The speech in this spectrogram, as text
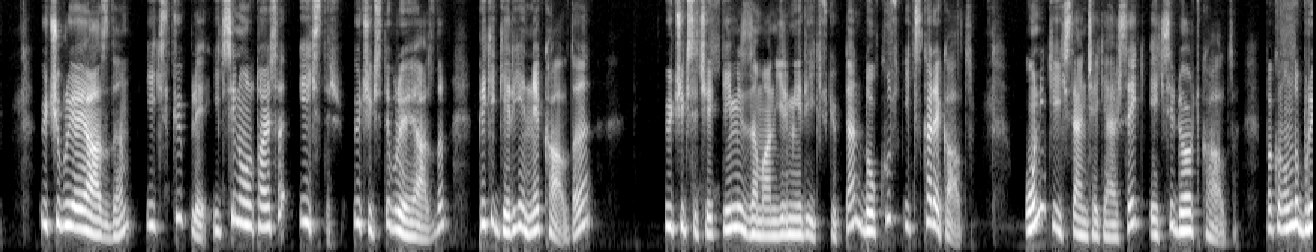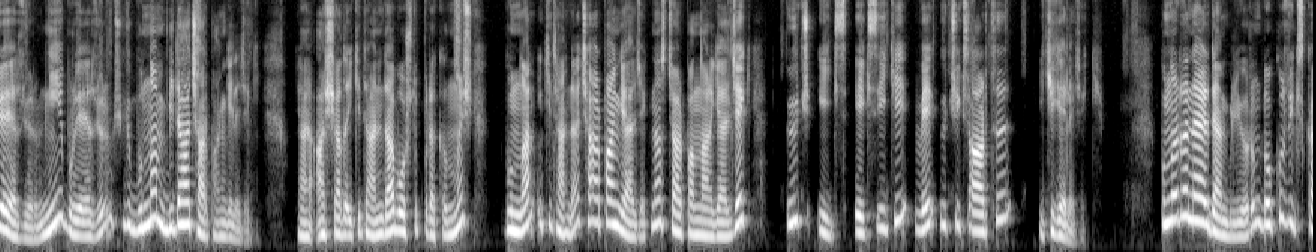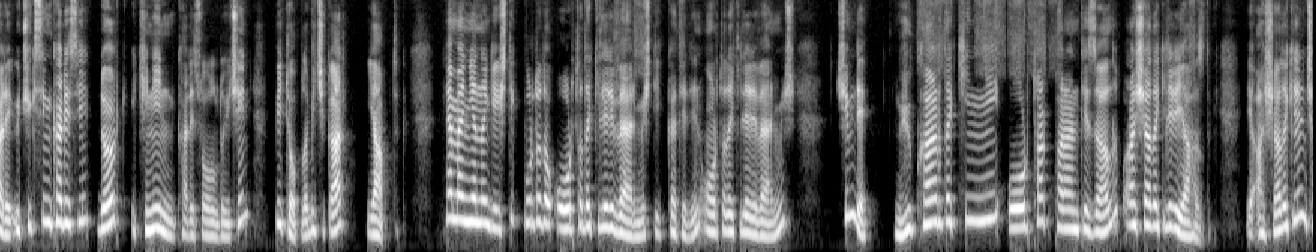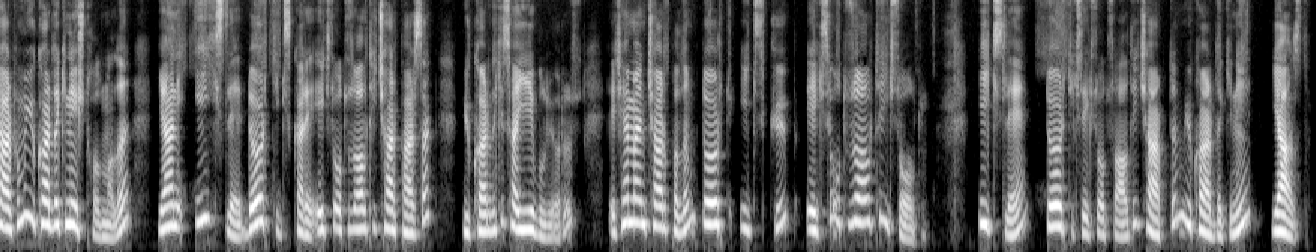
3'ü buraya yazdım. x küple x'in ortaysa x'tir. 3x de buraya yazdım. Peki geriye ne kaldı? 3x'i çektiğimiz zaman 27x küpten 9x kare kaldı. 12x'ten çekersek eksi 4 kaldı. Bakın onu da buraya yazıyorum. Niye buraya yazıyorum? Çünkü bundan bir daha çarpan gelecek. Yani aşağıda iki tane daha boşluk bırakılmış. Bundan iki tane daha çarpan gelecek. Nasıl çarpanlar gelecek? 3x eksi 2 ve 3x artı 2 gelecek. Bunları da nereden biliyorum? 9x kare 3x'in karesi 4 2'nin karesi olduğu için bir topla bir çıkar yaptık. Hemen yana geçtik. Burada da ortadakileri vermiş. Dikkat edin. Ortadakileri vermiş. Şimdi yukarıdakini ortak paranteze alıp aşağıdakileri yazdık. E aşağıdakilerin çarpımı yukarıdakine eşit olmalı. Yani x ile 4x kare eksi 36'yı çarparsak yukarıdaki sayıyı buluyoruz. E hemen çarpalım. 4x küp eksi 36x oldu. x ile 4x eksi 36'yı çarptım. Yukarıdakini yazdım.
